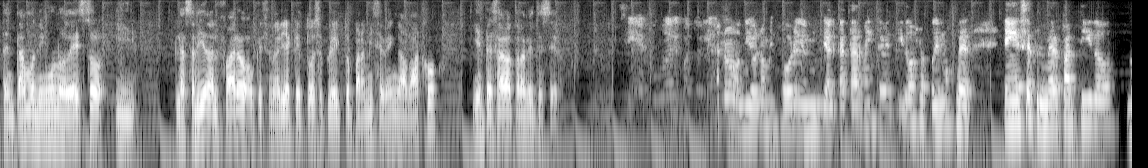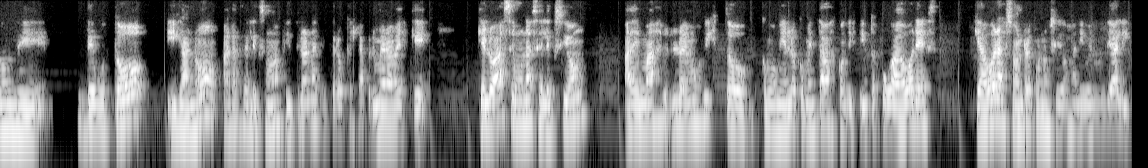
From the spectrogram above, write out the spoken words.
tentamos ninguno de eso y la salida de Alfaro ocasionaría que todo ese proyecto para mí se venga abajo y empezar otra vez de cero dio lo mejor en el Mundial Qatar 2022, lo pudimos ver en ese primer partido donde debutó y ganó a la selección anfitriona, que creo que es la primera vez que, que lo hace una selección. Además, lo hemos visto, como bien lo comentabas, con distintos jugadores que ahora son reconocidos a nivel mundial y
